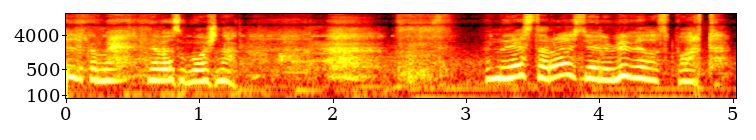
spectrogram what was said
великами невозможно. Но я стараюсь, я люблю велоспорт.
